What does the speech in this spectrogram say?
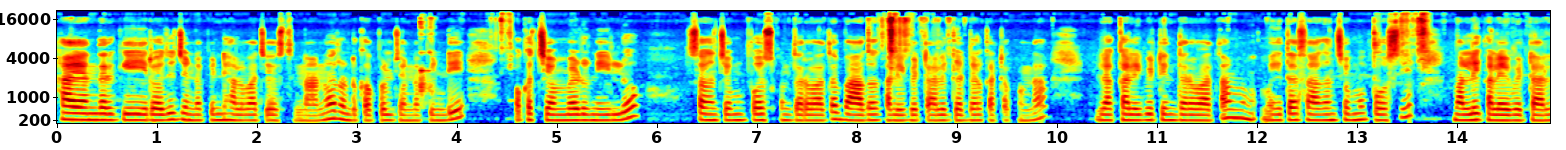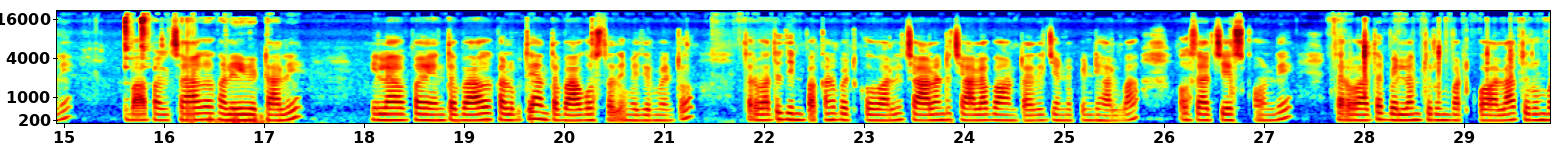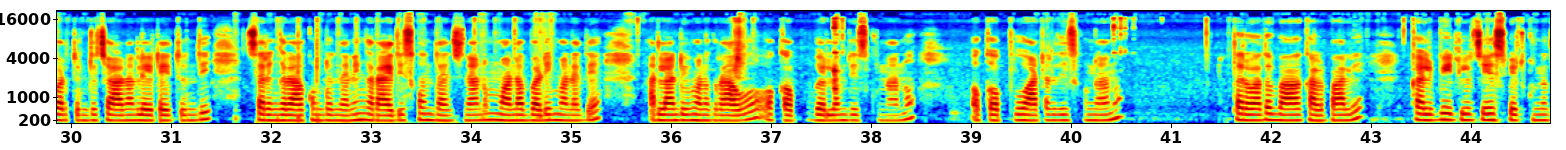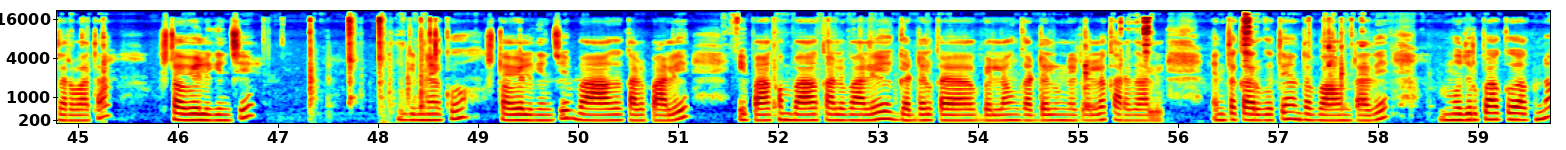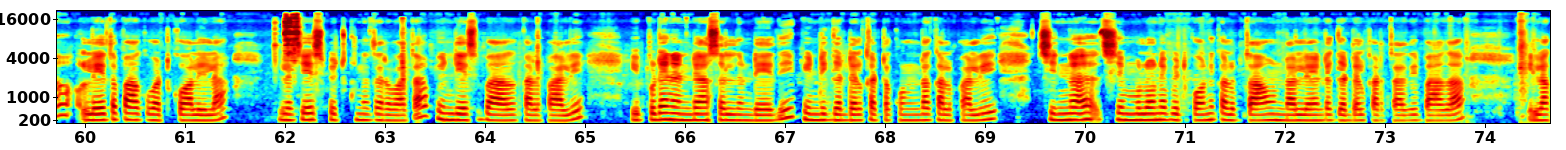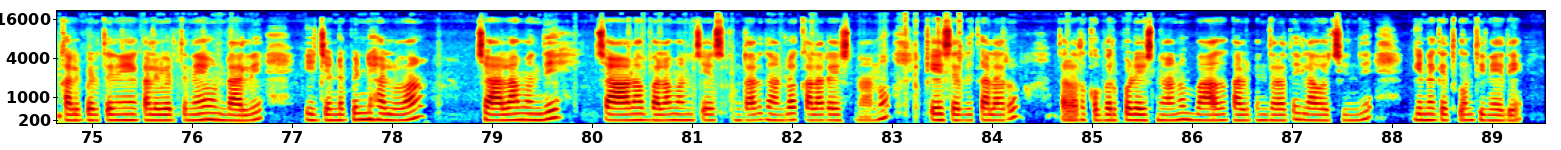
Hi అందరికీ. ఈరోజు జొన్నపిండి హల్వా చేస్తున్నాను. రెండు కప్పులు జొన్నపిండి ఒక చెమ్మెడు నీళ్ళు సగం చెంబు పోసుకున్న తర్వాత బాగా కలిపెట్టాలి గడ్డలు కట్టకుండా ఇలా కలిపెట్టిన తర్వాత మిగతా సగం చెంబు పోసి మళ్ళీ కలియబెట్టాలి బాగా పలుచగా కలియబెట్టాలి ఇలా ఎంత బాగా కలిపితే అంత బాగా వస్తుంది మెజర్మెంటు. తర్వాత దీన్ని పక్కన పెట్టుకోవాలి. చాలా అంటే చాలా బాగుంటుంది. జొన్నపిండి హల్వా. ఒకసారి చేసుకోండి. తర్వాత బెల్లం తురుము పట్టుకోవాలా? తురుము పడుతుంటే చాలా లేట్ అవుతుంది. సరిగ్గా రాకుంటుందని ఇంకా రాయి తీసుకొని దంచినాను. మన బడి మనదే. అట్లాంటివి మనకు రావు. ఒక కప్పు బెల్లం తీసుకున్నాను. ఒక కప్పు వాటర్ తీసుకున్నాను. తర్వాత బాగా కలపాలి. కలిపి ఇట్లా చేసి పెట్టుకున్న తర్వాత స్టవ్ వెలిగించి గిన్నెకు స్టవ్ వెలిగించి బాగా కలపాలి. ఈ పాకం బాగా కలపాలి గడ్డలు బెల్లం గడ్డలు ఉండేటి వల్ల కరగాలి. ఎంత కరిగితే అంత బాగుంటుంది. ముదురుపాకు కాకుండా లేత పాకు పట్టుకోవాలి ఇలా. ఇలా చేసి పెట్టుకున్న తర్వాత పిండి వేసి బాగా కలపాలి. ఇప్పుడేనండి అసలు ఉండేది పిండి గడ్డలు కట్టకుండా కలపాలి. చిన్న సిమ్లోనే పెట్టుకొని కలుపుతూ ఉండాలి. లేదంటే గడ్డలు కడుతుంది బాగా. ఇలా కలిపెడితేనే కలిపెడుతూనే ఉండాలి. ఈ జొన్నపిండి హల్వా చాలామంది చాలా బలం అని చేసుకుంటారు. దాంట్లో కలర్ వేసినాను. కేసరి కలరు. తర్వాత కొబ్బరి పొడి వేసినాను. బాగా కలిపిన తర్వాత ఇలా వచ్చింది. గిన్నెకి ఎత్తుకొని తినేది.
